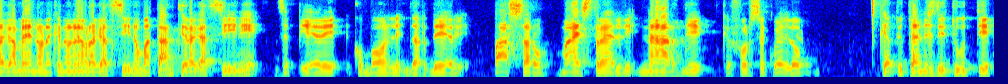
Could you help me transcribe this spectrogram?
Agamennone che non è un ragazzino, ma tanti ragazzini, Zeppieri, Cobolli, Darderi, Passaro, Maestrelli, Nardi, che forse è quello che ha più tennis di tutti,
